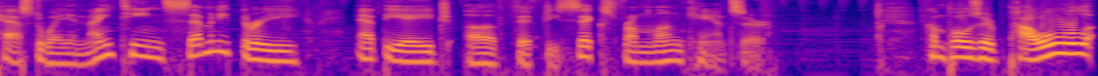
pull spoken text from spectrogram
passed away in 1973 at the age of 56 from lung cancer. Composer Paul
